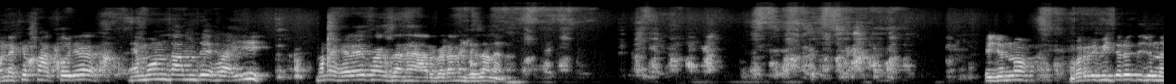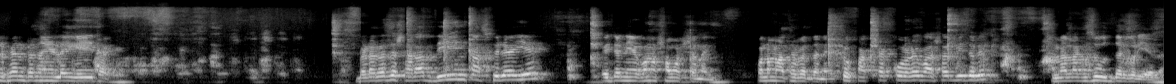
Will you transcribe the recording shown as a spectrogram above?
অনেকে ফাঁক করে এমন দাম দে হাই ই, মনে হেরাই ফাঁক জানে আর বেটা মেশে জানে না। এই জন্য ঘরের ভিতরে দুজনের ফ্যান ফ্যান লেগেই থাকে। বেটারা যে সারাদিন কাজ ফিরে ইয়ে এটা নিয়ে কোনো সমস্যা নাই। কোনো মাথা ব্যথা নেই। একটু ফাঁক ফাঁক করে বাসার ভিতরে মেলা কিছু উদ্ধার করিয়ে এলা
